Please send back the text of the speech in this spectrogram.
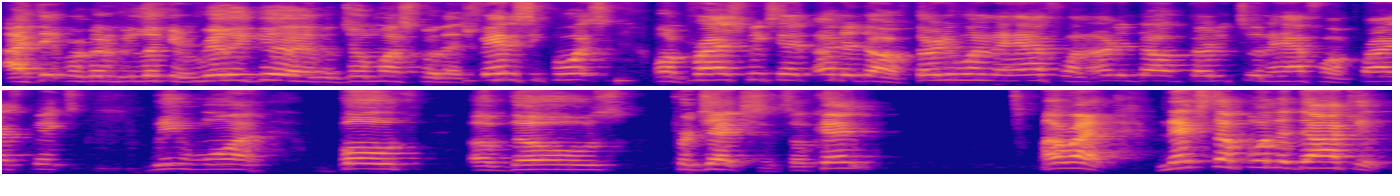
I think we're going to be looking really good with Joe Musgrove. That's fantasy points on prize picks at underdog, 31 and a half on underdog, 32 and a half on prize picks. We want both of those projections. Okay. All right. Next up on the docket,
